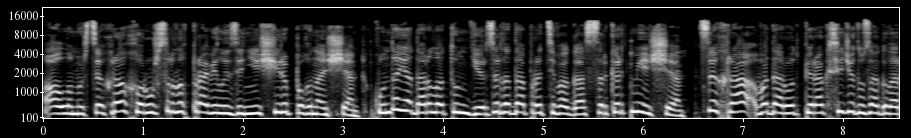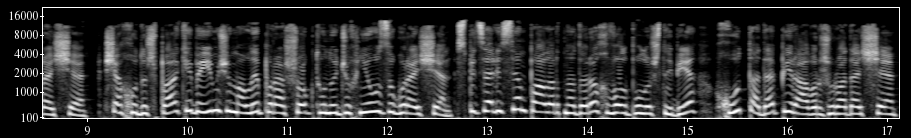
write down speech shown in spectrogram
Аллымыш цехра хорошсырлық правил изене ширіп пығынашы. Кунда ядарла тумдерзер да противогаз сыркертмеші. Цехра водород пероксиде дузагаларашы. Шахудышпа кебеим жумалы порошок туну жүхне узугурашы. Специалистен паларт надырық вол бе худ тада пиравыр журадашы.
